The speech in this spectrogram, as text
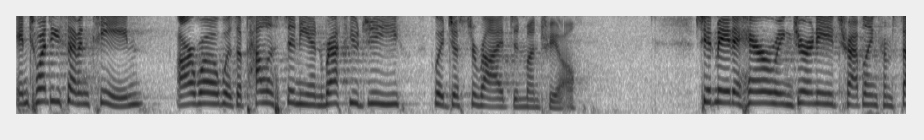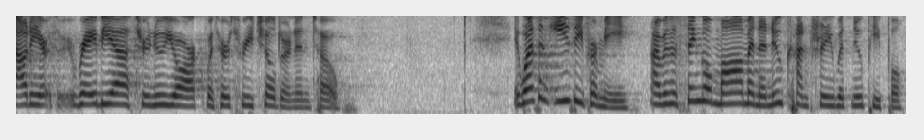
In 2017, Arwa was a Palestinian refugee who had just arrived in Montreal. She had made a harrowing journey traveling from Saudi Arabia through New York with her three children in tow. It wasn't easy for me. I was a single mom in a new country with new people.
